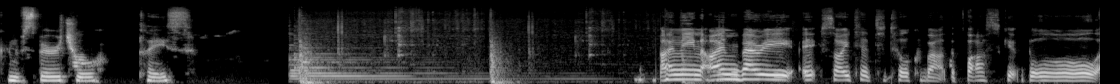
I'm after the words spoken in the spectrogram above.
kind of spiritual place I mean, I'm very excited to talk about the basketball.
